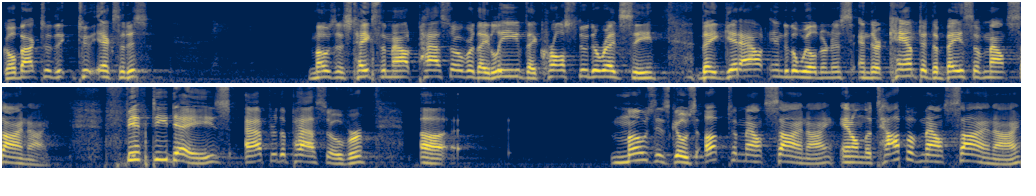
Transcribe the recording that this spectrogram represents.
Go back to, the, to Exodus Moses takes them out, Passover, they leave, they cross through the Red Sea, they get out into the wilderness, and they're camped at the base of Mount Sinai. 50 days after the Passover, uh, Moses goes up to Mount Sinai, and on the top of Mount Sinai,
